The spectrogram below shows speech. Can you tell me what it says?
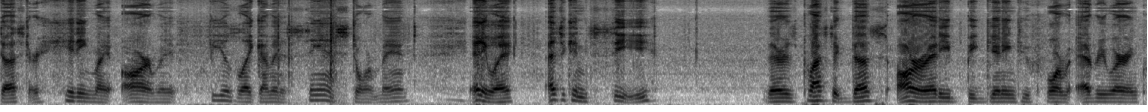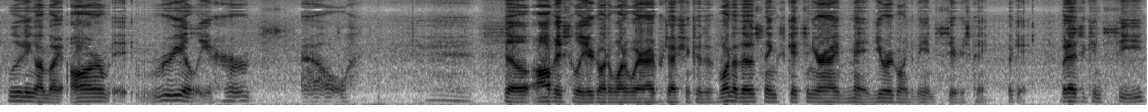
dust are hitting my arm and it feels like I'm in a sandstorm, man. Anyway, as you can see, there's plastic dust already beginning to form everywhere, including on my arm. It really hurts. Ow. So, obviously, you're going to want to wear eye protection, because if one of those things gets in your eye, man, you are going to be in serious pain. Okay, but as you can see,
